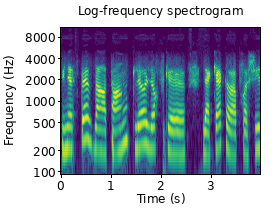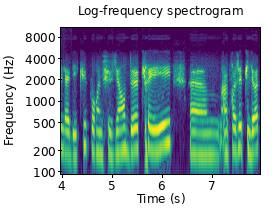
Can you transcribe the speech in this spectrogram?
une espèce d'entente là lorsque la CAC a approché la DQ pour une fusion de créer euh, un projet pilote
